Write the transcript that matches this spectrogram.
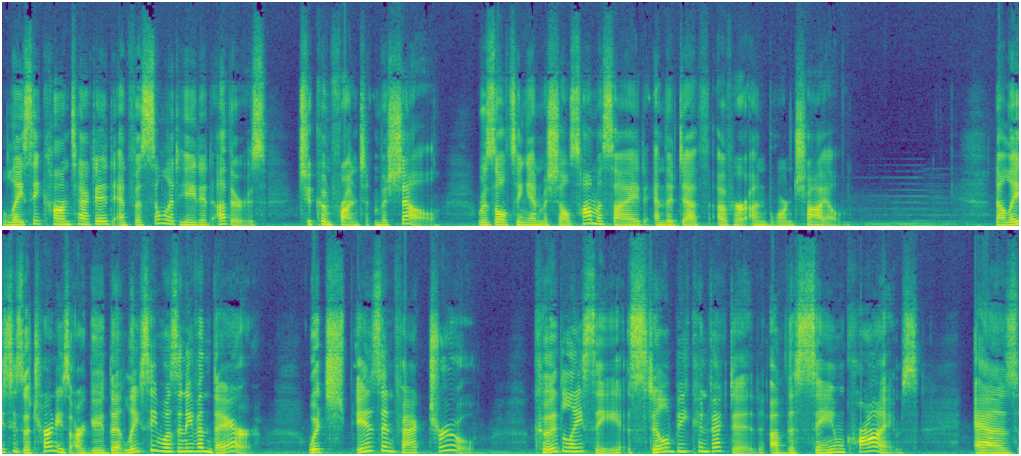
Lacey contacted and facilitated others to confront Michelle, resulting in Michelle's homicide and the death of her unborn child. Now, Lacey's attorneys argued that Lacey wasn't even there, which is in fact true. Could Lacey still be convicted of the same crimes as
